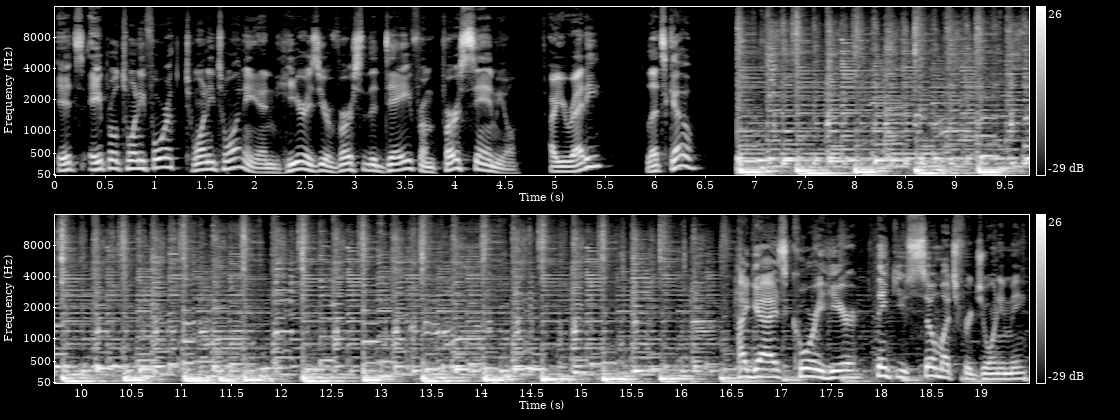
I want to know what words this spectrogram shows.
It's April 24th, 2020, and here is your verse of the day from 1 Samuel. Are you ready? Let's go. Hi, guys, Corey here. Thank you so much for joining me.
